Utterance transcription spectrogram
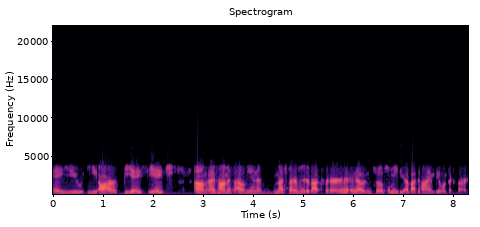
A U E R B A C H. Um, and I promise I will be in a much better mood about Twitter and social media by the time the Olympics start.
